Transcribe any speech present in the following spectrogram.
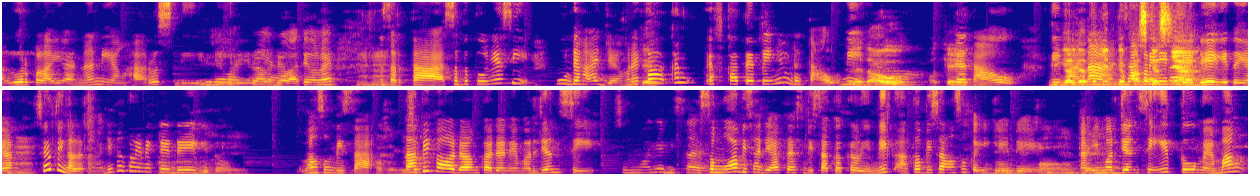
alur pelayanan yang harus di, Dilewati, ya. dilewati oleh Mhm. peserta. Sebetulnya sih mudah aja. Mereka kan FKTP-nya udah tahu nih. Udah tahu. Oh, Oke. Udah tahu di Tinggal mana. datengin ke Misal klinik. DD gitu ya. Mhm. Saya tinggal datang aja ke klinik DD Ah, gitu. oke. Langsung bisa. Langsung bisa. Tapi kalau dalam keadaan emergency, Semuanya bisa ya. semua bisa diakses bisa ke klinik atau bisa langsung ke IGD. Oh, oke. Nah, emergency itu memang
